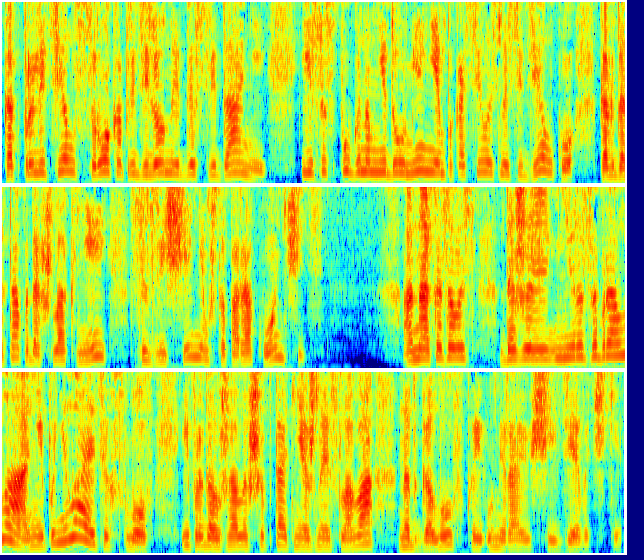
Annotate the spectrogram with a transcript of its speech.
как пролетел срок определенный для свиданий, и с испуганным недоумением покосилась на сиделку, когда та подошла к ней с извещением, что пора кончить. Она, оказалось, даже не разобрала, не поняла этих слов и продолжала шептать нежные слова над головкой умирающей девочки.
